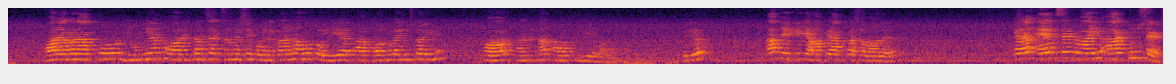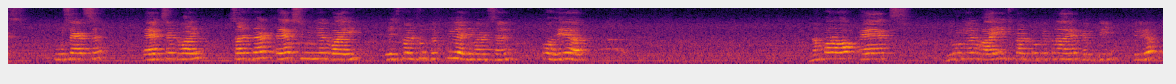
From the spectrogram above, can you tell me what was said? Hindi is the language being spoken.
और अगर आपको यूनियन और इंटरसेक्शन में से कोई निकालना हो तो ये आप फॉर्मूला यूज़ करेंगे और अन्यथा आप ये वाला क्लियर अब देखिए यहाँ पे आपका सवाल है। कह रहा x and y are two sets two sets है। X and y such that x union y is equal to 50 elements हैं तो here number of x union y is equal to कितना है 50 clear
